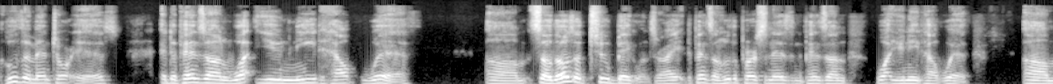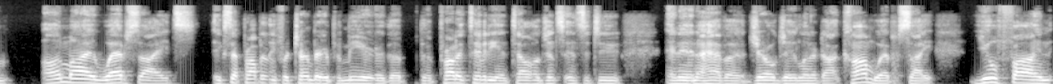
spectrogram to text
who the mentor is. It depends on what you need help with, um, so those are two big ones, right? Depends on who the person is and depends on what you need help with. Um, on my websites except probably for Turnberry Premier, the the Productivity Intelligence Institute, and then I have a geraldjleonard.com website. You'll find,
